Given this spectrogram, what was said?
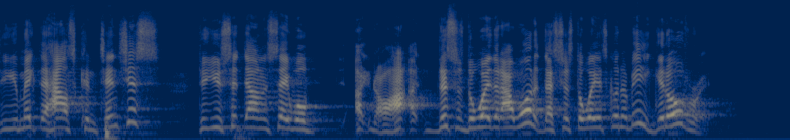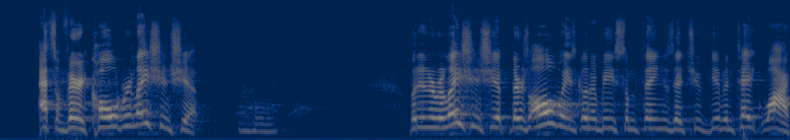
Do you make the house contentious? Do you sit down and say, well, I, you know, I- this is the way that I want it. That's just the way it's going to be. Get over it. That's a very cold relationship. But in a relationship, there's always going to be some things that you give and take. Why?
